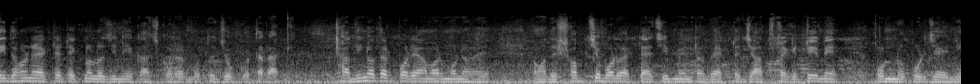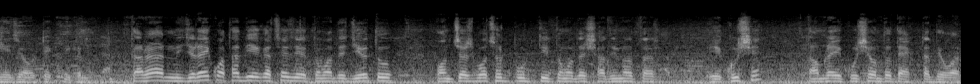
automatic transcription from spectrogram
এই ধরনের একটা টেকনোলজি নিয়ে কাজ করার মতো যোগ্যতা রাখে। স্বাধীনতার পরে আমার মনে হয় আমাদের সবচেয়ে বড় একটা অ্যাচিভমেন্ট হবে একটা জাতটাকে টেনে অন্য পর্যায়ে নিয়ে যাওয়া টেকনিক্যালি তারা নিজেরাই কথা দিয়ে গেছে যে তোমাদের যেহেতু পঞ্চাশ বছর পূর্তি তোমাদের স্বাধীনতার একুশে আমরা একুশে অন্তত একটা দেওয়ার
